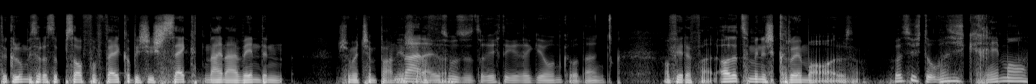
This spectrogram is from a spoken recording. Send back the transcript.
der Grund, wieso du so besoffen auf Felko bist, ist Sekt. Nein, nein, wenn, dann schon mit Champagner nein, nein, das muss aus der richtigen Region kommen, danke. Auf jeden Fall. Oder zumindest Crema oder so. Was ist da? Was ist Crema?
